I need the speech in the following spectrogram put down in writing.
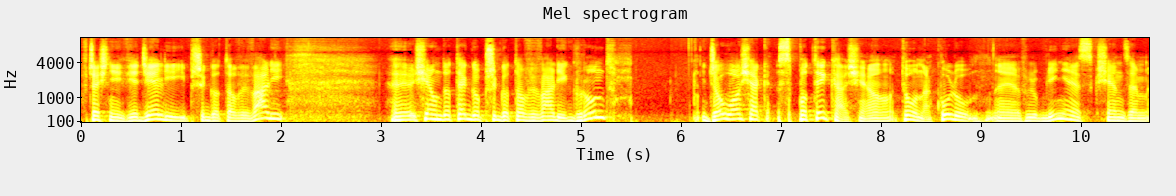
wcześniej wiedzieli i przygotowywali e, się do tego, przygotowywali grunt. Joe Łosiak spotyka się tu na Kulu e, w Lublinie z księdzem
